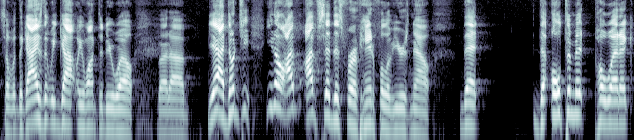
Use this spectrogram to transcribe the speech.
So with the guys that we got, we want to do well. But uh, yeah, don't you? You know, I've I've said this for a handful of years now that the ultimate poetic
